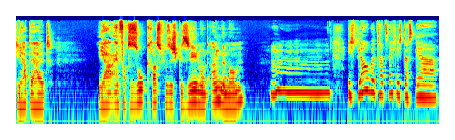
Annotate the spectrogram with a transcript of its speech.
die hat er halt ja einfach so krass für sich gesehen und angenommen. Mhm. Ich glaube tatsächlich, dass er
